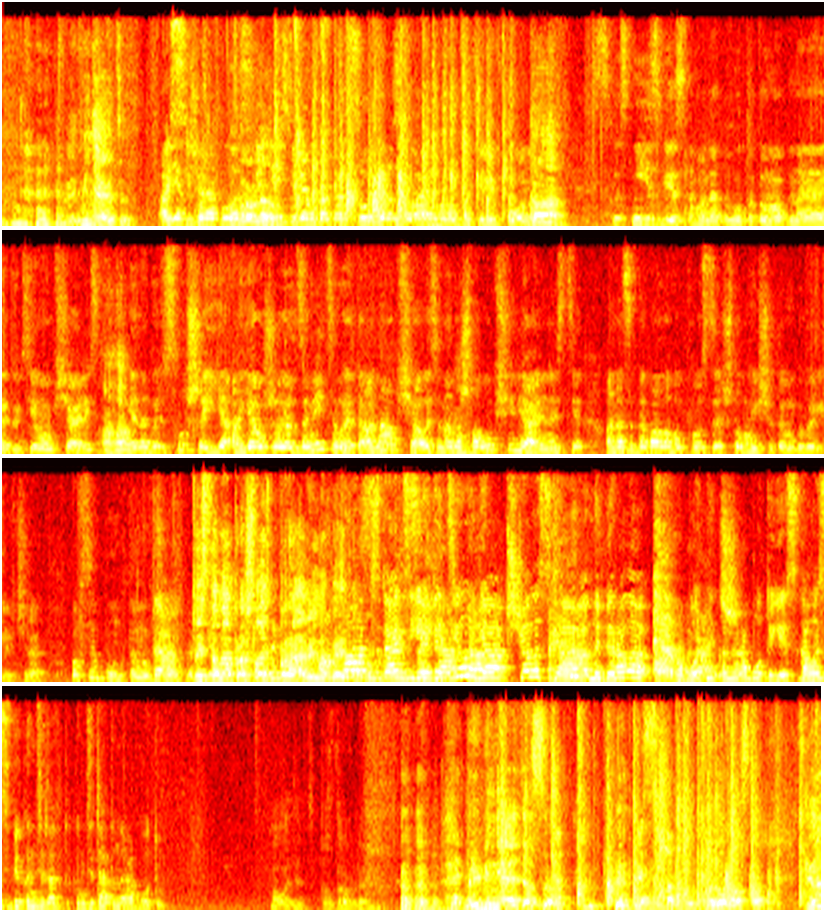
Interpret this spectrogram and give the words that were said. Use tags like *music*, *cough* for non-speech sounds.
Применяйте. А я вчера была Поздравляю. свидетелем, когда Соня разговаривала по телефону. Да. С, неизвестным, она, мы потом на эту тему общались. Ага. И она говорит, слушай, я, а я уже заметила это, она общалась, она нашла общие реальности, она задавала вопросы, что мы еще там говорили вчера. По всем пунктам мы Да. вчера То есть она прошлась правильно по этому. Оказывается, Кстати, я это я делала, так- я общалась, я набирала *coughs* работника Раньше? на работу, я искала себе кандидата, кандидата на работу. Молодец, поздравляю. *laughs* Применяйте особо. Спасибо. Пожалуйста.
